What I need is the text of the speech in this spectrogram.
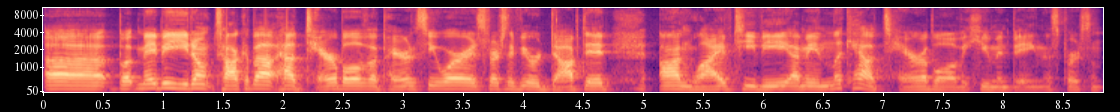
Uh, but maybe you don't talk about how terrible of a parents you were, especially if you were adopted on live TV. I mean, look how terrible of a human being this person.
